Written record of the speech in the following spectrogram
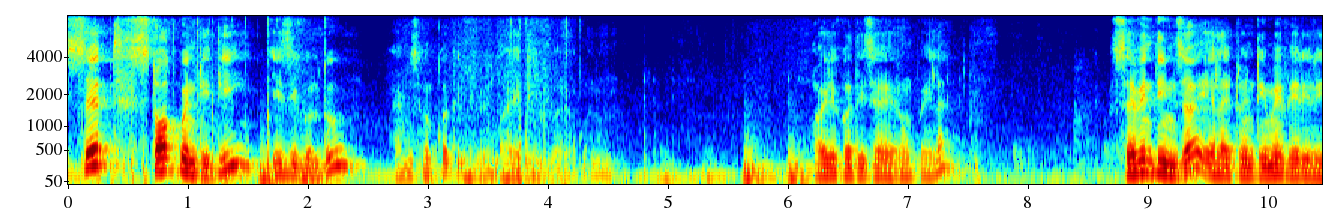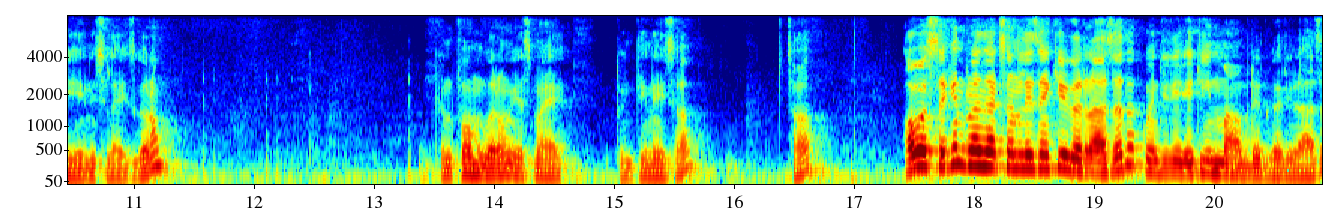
set stock quantity is equal to हामीसँग कति एटिन गऱ्यो भने। अहिले कति छ हेरौँ पहिला। सेभेन्टिन छ यसलाई ट्वेन्टीमै फेरि रिइनिसियलाइज गरौँ। कन्फर्म गरौँ यसमा ट्वेन्टी नै छ। अब सेकेन्ड ट्रान्ज्याक्सनले चाहिँ के गरिरहेछ त? क्वान्टिटी एटिनमा अपडेट गरिरहेछ।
